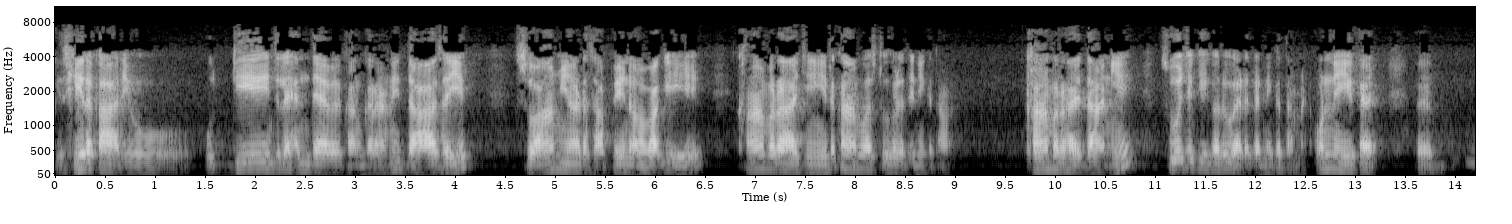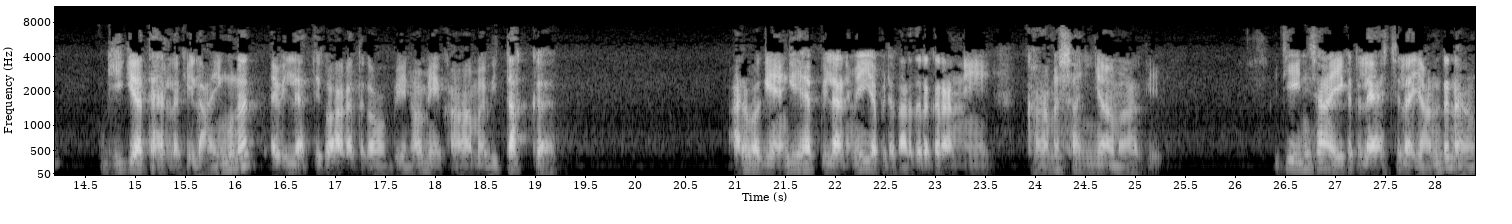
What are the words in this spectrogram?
සිරකාරයෝ උද්දී ඉඳලා හැන්දෑවකම් කරන්නේ 16ක් ස්වාමියාට සපේනවා වගේ කාමරාජිනියට කාමවස්තු වල දෙන එක තමයි. කාමරාජධානියේ සූචකී කරු වැඩ කරන එක තමයි. ඔන්න ඒක ගීගියත් ඇහැරලා කියලා අයින් වුණත් ඇවිල්ලා ඇත්ත එක වහගත්ත ගමන් පේනවා මේ කාම විතක්ක අර වගේ ඇඟේ හැප්පිලා නෙමෙයි අපිට කරදර කරන්නේ කාම සංඥා මාර්ගේ. ඉතින් ඒ නිසා ඒකට ලෑස්තිලා යන්න නම්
